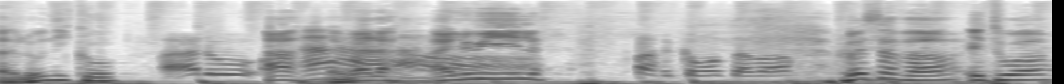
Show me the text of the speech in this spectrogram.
Allô Nico Allô Ah, Ah. ben voilà, à l'huile Comment ça va Bah ça va, et toi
